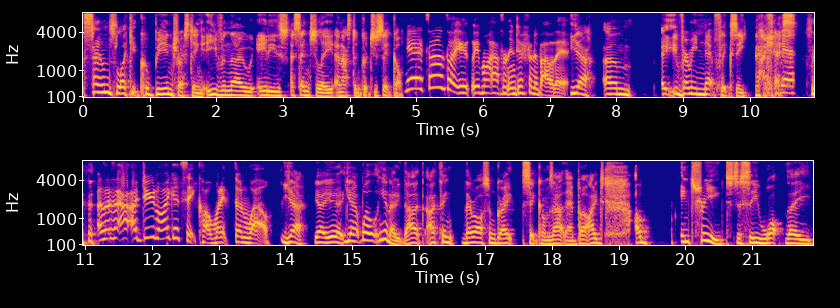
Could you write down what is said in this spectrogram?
sounds like it could be interesting, even though it is essentially an Ashton Kutcher sitcom. Yeah, it sounds like it, it might have something different about it. Yeah, um, very Netflixy, I guess. Yeah, I, I, do like a sitcom when it's done well. yeah, yeah, yeah, yeah. Well, you know, I, I think there are some great sitcoms out there, but I, I'm intrigued to see what they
